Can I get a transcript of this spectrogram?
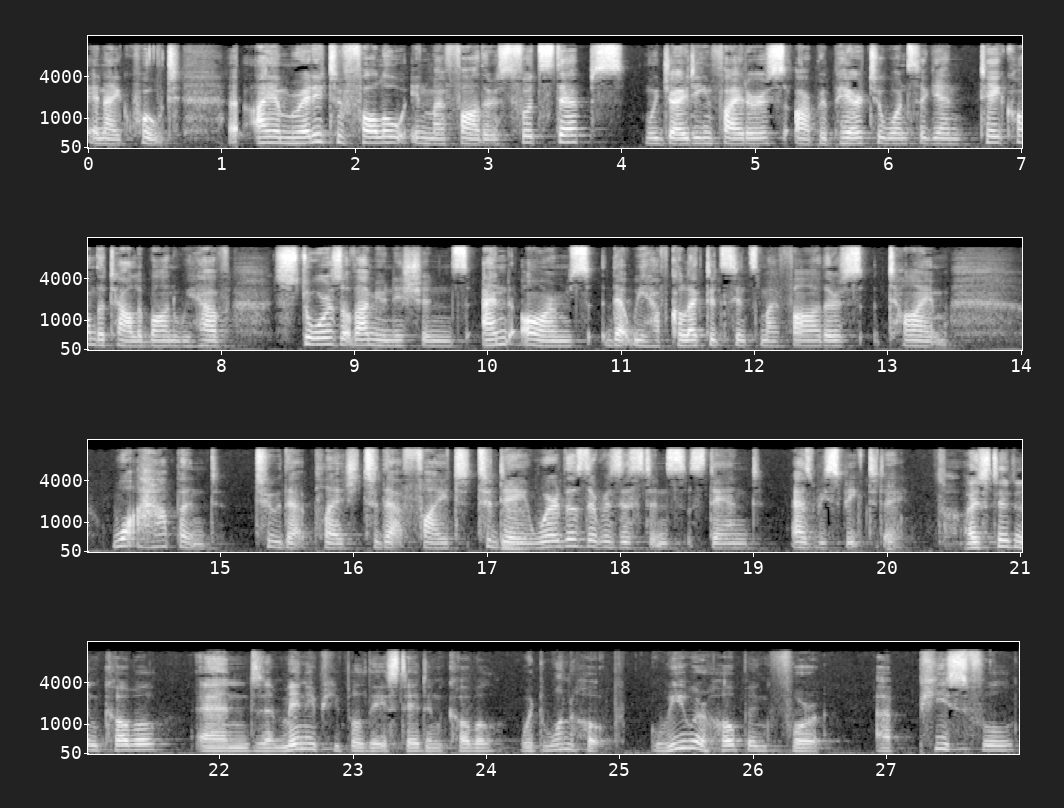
and I quote I am ready to follow in my father's footsteps. Mujahideen fighters are prepared to once again take on the Taliban. We have stores of ammunitions and arms that we have collected since my father's time. What happened to that pledge, to that fight today? Yeah. Where does the resistance stand as we speak today? I stayed in Kabul and uh, many people, they stayed in Kabul with one hope. We were hoping for a peaceful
